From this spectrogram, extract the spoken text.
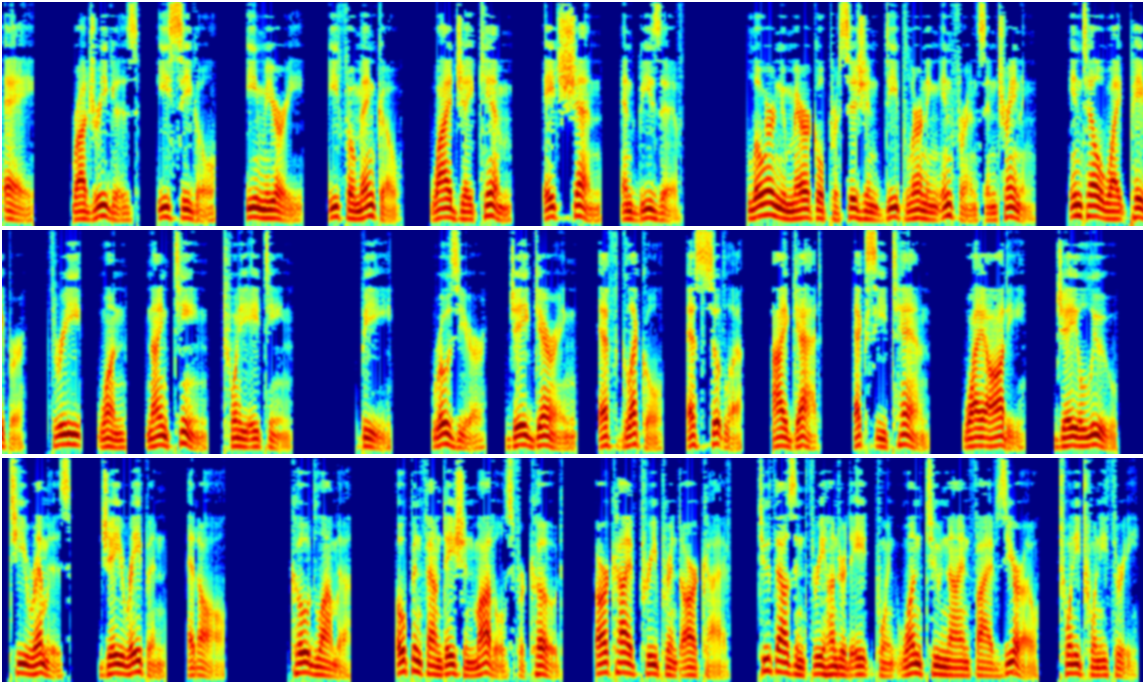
A. Rodriguez, E. Siegel, E. Muri, E. Fomenko, Y. J. Kim, H. Shen, and B. Ziv. Lower Numerical Precision Deep Learning Inference and Training. Intel White Paper, 3, 1, 19, 2018. B. Rozière, J. Gehring, F. Gloeckle, S. Sootla, I. Gat, X. E. Tan, Y. Audi, J. Liu, T. Remez, J. Rapin, et al. Code Llama. Open Foundation Models for Code. arXiv Preprint arXiv. 2308.12950, 2023.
